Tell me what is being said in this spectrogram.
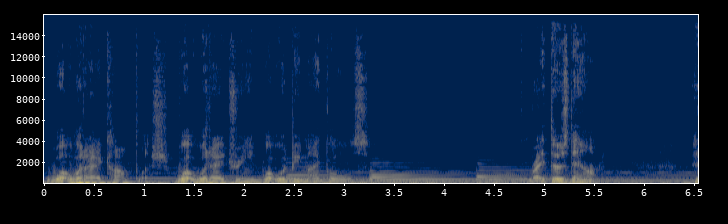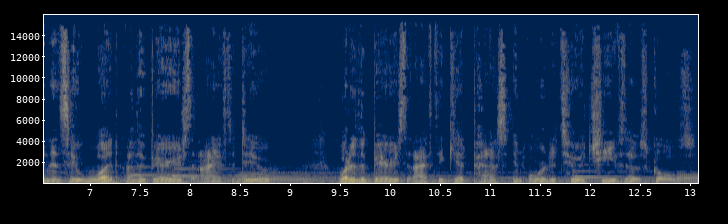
what would I accomplish? What would I dream? What would be my goals? Write those down. And then say, what are the barriers that I have to do? What are the barriers that I have to get past in order to achieve those goals?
